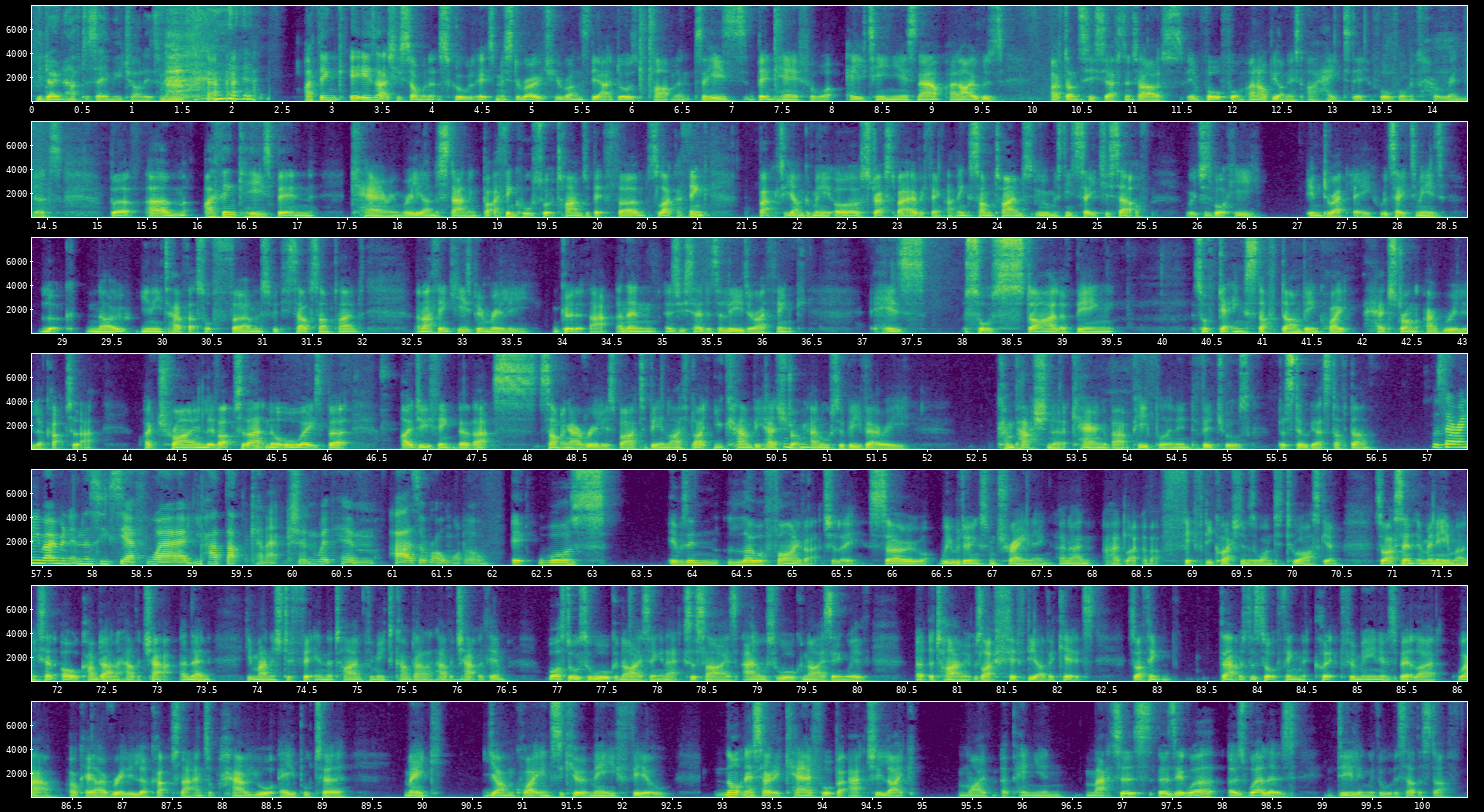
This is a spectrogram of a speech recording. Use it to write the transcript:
You don't have to say me, Charlie. It's fine. I think it is actually someone at school. It's Mr. Roach who runs the outdoors department. So he's been here for what, 18 years now. And I was I've done CCF since I was in fourth form, and I'll be honest, I hated it in fourth form. It's horrendous. But um, I think he's been caring, really understanding, but I think also at times a bit firm. So, like, I think back to younger me, oh, stressed about everything. I think sometimes you almost need to say to yourself, which is what he indirectly would say to me, is look, no, you need to have that sort of firmness with yourself sometimes. And I think he's been really good at that. And then, as you said, as a leader, I think his sort of style of being sort of getting stuff done, being quite headstrong, I really look up to that. I try and live up to that, not always, but I do think that that's something I really aspire to be in life. Like you can be headstrong mm-hmm. and also be very compassionate, caring about people and individuals, but still get stuff done. Was there any moment in the CCF where you had that connection with him as a role model? It was it was in lower five actually. So we were doing some training and I, I had like about 50 questions I wanted to ask him. So I sent him an email and he said, Oh, come down and have a chat. And then he managed to fit in the time for me to come down and have a chat with him, whilst also organising an exercise and also organising with, at the time, it was like 50 other kids. So I think that was the sort of thing that clicked for me. And it was a bit like, wow, okay, I really look up to that and how you're able to make young, quite insecure me feel not necessarily cared for, but actually like my opinion matters, as it were, as well as dealing with all this other stuff.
